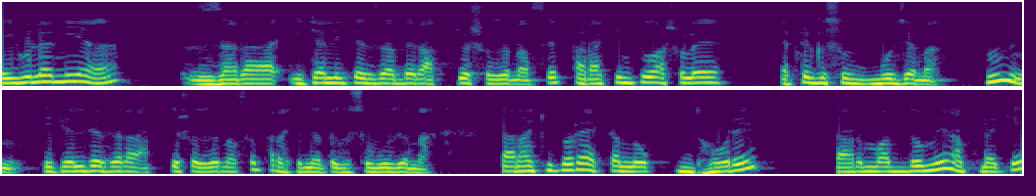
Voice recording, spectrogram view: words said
এইগুলা নিয়ে যারা ইটালিতে যাদের আত্মীয় স্বজন আছে, তারা কিন্তু আসলে এত কিছু বুঝে না। হুম, ইটালিতে যারা আত্মীয় স্বজন আছে, তারা কিন্তু এত কিছু বুঝে না। তারা কি করে? একটা লোক ধরে তার মাধ্যমে আপনাকে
